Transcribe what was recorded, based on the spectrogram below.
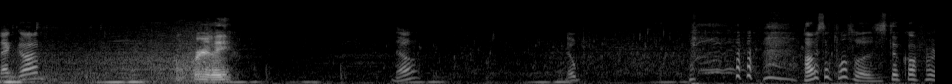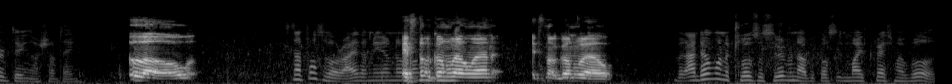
Leg gone? Really? No? Nope. How is that possible? Is it still converting or something? LOL. It's not possible, right? I mean, I'm no It's not gone well, man. It's not gone well. But I don't want to close the server now because it might crash my world.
